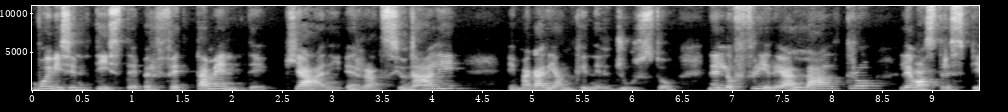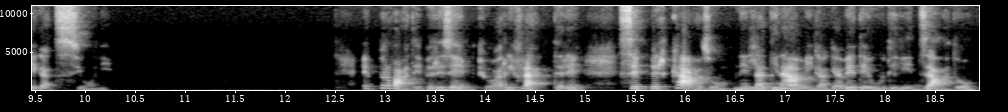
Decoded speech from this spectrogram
voi vi sentiste perfettamente chiari e razionali e magari anche nel giusto nell'offrire all'altro le vostre spiegazioni e provate per esempio a riflettere se per caso nella dinamica che avete utilizzato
